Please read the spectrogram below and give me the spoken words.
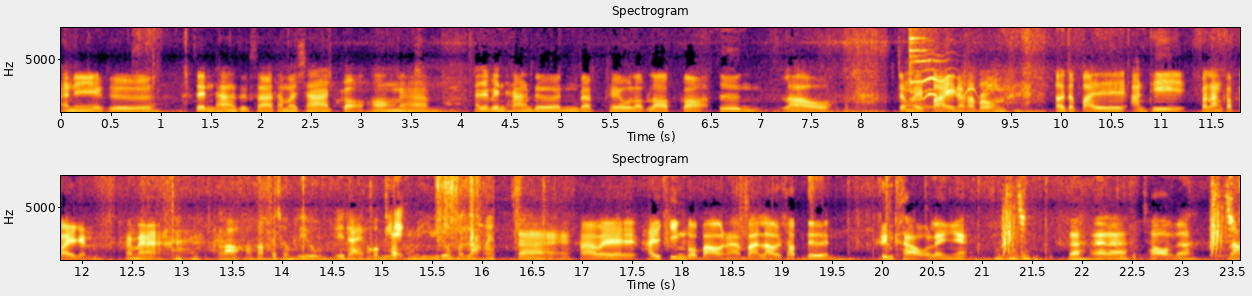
อันนี้คือเส้นทางศึกษาธรรมชาติเกาะห้องนะครับ น่าจะเป็นทางเดินแบบเทรลรอบๆเกาะ ซึ่งเรา จะไม่ไปนะครับผม เราจะไปอันที่ฝรั่งเขาไปกันข้างหน้ารอเขาก็ไปชมวิวใดๆเขาก็มีเด็กมีลูกเหมือนเราไงใช่พาไปไฮกิ้งเบาๆนะบ้านเราชอบเดินขึ้นเขาอะไรเงี้ยนะแม่นะชอบนะรอ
